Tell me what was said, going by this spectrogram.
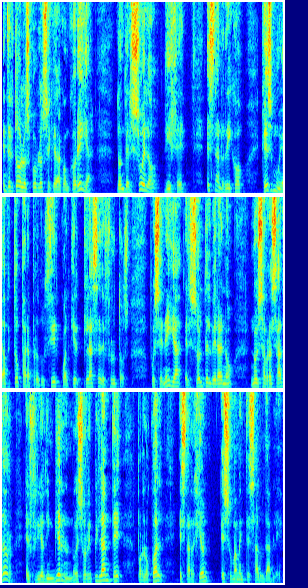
entre todos los pueblos se queda con Corella, donde el suelo, dice, es tan rico que es muy apto para producir cualquier clase de frutos, pues en ella el sol del verano no es abrasador, el frío de invierno no es horripilante, por lo cual esta región es sumamente saludable.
